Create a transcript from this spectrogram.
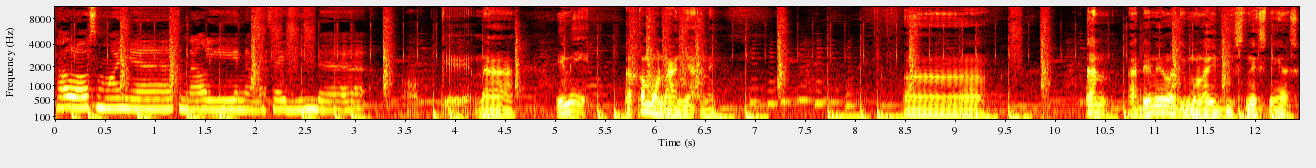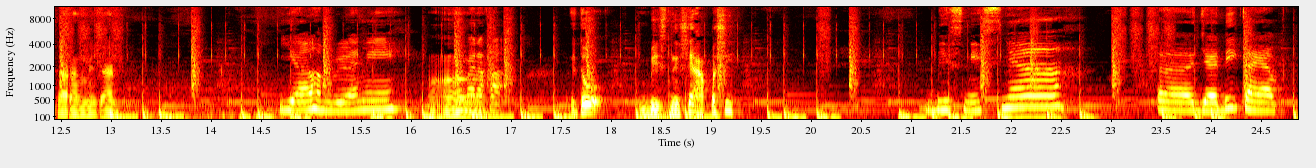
Halo semuanya, kenalin nama saya Dinda. Oke, nah ini kakak mau nanya nih. Eh, kan ada nih lagi mulai bisnis nih ya sekarang nih kan. Iya, alhamdulillah nih. Heeh. Gimana kak? Itu bisnisnya apa sih? Bisnisnya eh, jadi kayak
